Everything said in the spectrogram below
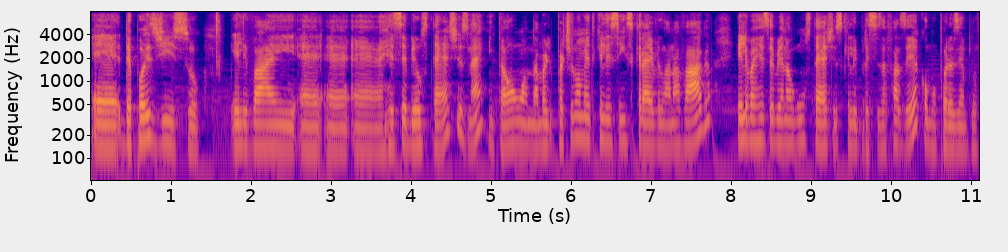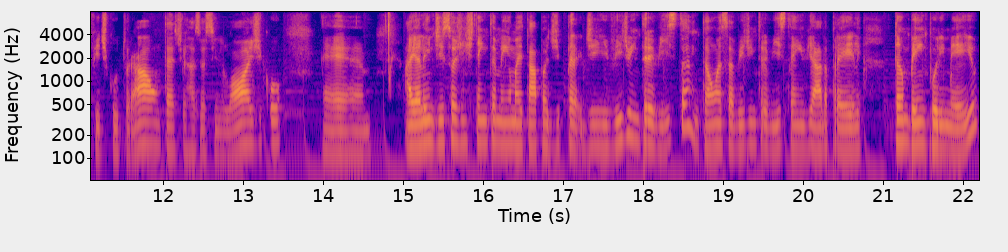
É, depois disso, ele vai é, é, é receber os testes, né? Então, na, a partir do momento que ele se inscreve lá na vaga, ele vai recebendo alguns testes que ele precisa fazer, como, por exemplo, o fit cultural, um teste de raciocínio lógico, é, aí, além disso, a gente tem também uma etapa de, de vídeo entrevista. Então, essa vídeo entrevista é enviada para ele também por e-mail,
